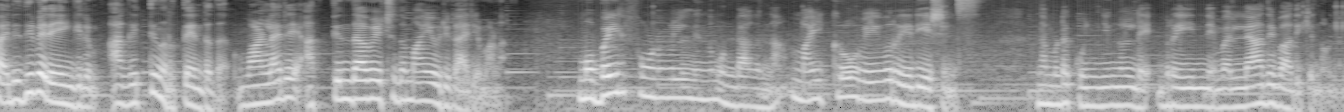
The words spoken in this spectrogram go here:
പരിധിവരെയെങ്കിലും അകറ്റി നിർത്തേണ്ടത് വളരെ അത്യന്താപേക്ഷിതമായ ഒരു കാര്യമാണ്. മൊബൈൽ ഫോണുകളിൽ നിന്നും ഉണ്ടാകുന്ന മൈക്രോവേവ് റേഡിയേഷൻസ് നമ്മുടെ കുഞ്ഞുങ്ങളുടെ ബ്രെയിനിനെ വല്ലാതെ ബാധിക്കുന്നുണ്ട്.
